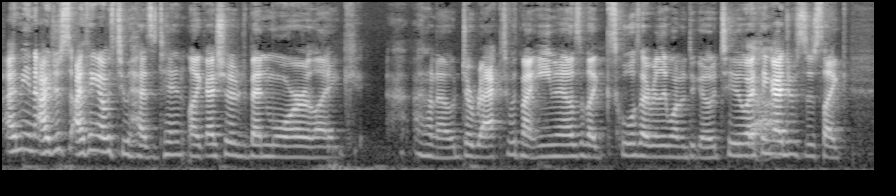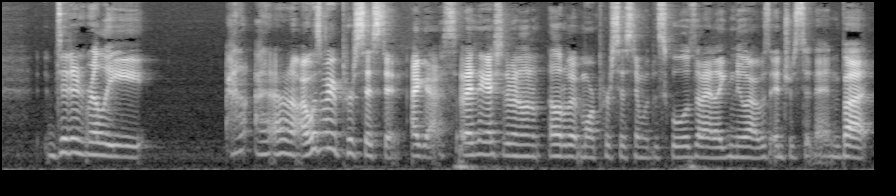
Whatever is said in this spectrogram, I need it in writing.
I mean, I just I think I was too hesitant. Like I should have been more like I don't know, direct with my emails of like schools I really wanted to go to. I think I just just like didn't really I don't, I don't know. I wasn't very persistent, I guess. And I think I should have been a little bit more persistent with the schools that I like knew I was interested in. But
